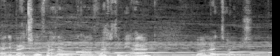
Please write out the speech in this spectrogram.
ولی بچه ها فنا می‌کنن. وقتی بی الان واقعا طور میشه.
